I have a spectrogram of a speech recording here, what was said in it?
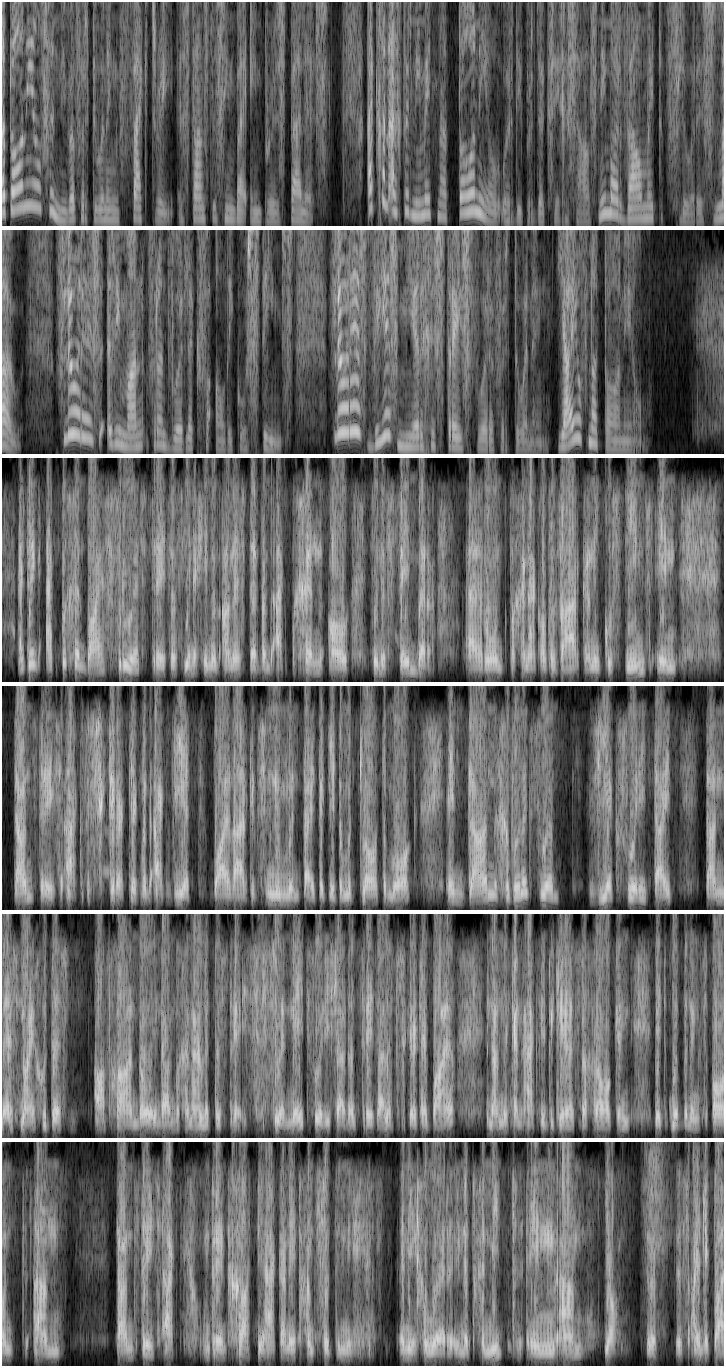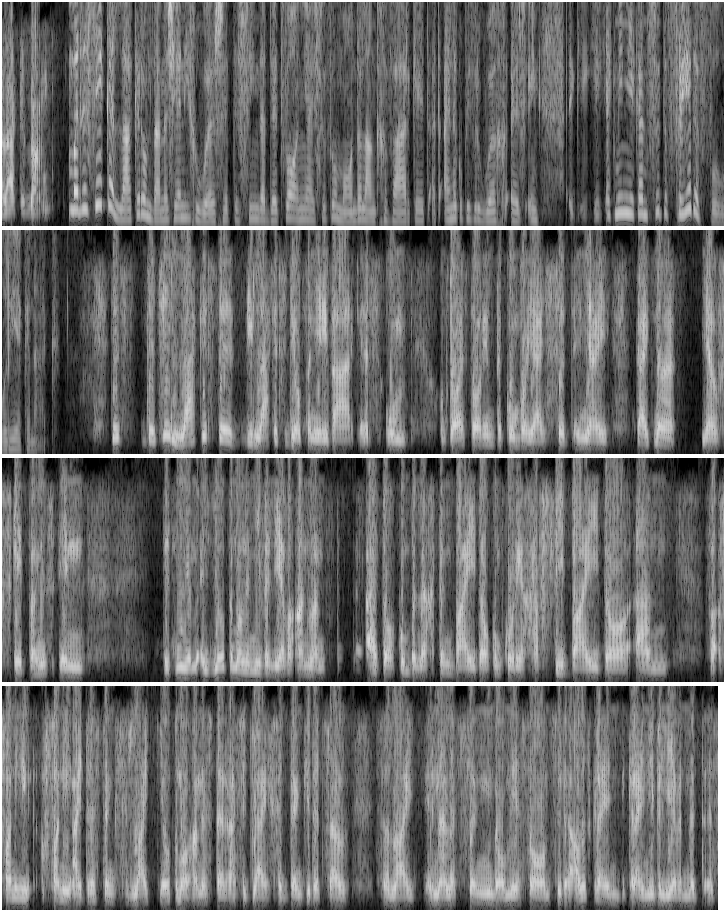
Nathaniel se nuwe vertoning Factory is tans te sien by Emperor's Palace. Ek gaan egter nie met Nathaniel oor die produksie gesels nie, maar wel met Floris Lou. Floris is die man verantwoordelik vir al die kostuums. Floris, wie is meer gestres voor 'n vertoning? Jy of Nathaniel? Ek dink ek begin baie vroeër stres as enigiemand anders, want ek begin al so November uh, rond begin ek al te werk aan die kostuums en dan stres ek verskriklik want ek weet baie werk het genoem en tyd ek het om dit klaar te maak. En dan gewoonlik so week voor die tyd dan is my goeders afgehandel en dan begin hulle te stres. So net voor die show dan stres hulle verskriklik baie en dan kan ek net 'n bietjie rustig raak en met openingsaand um dan stres ek omtrent glad nie. Ek kan net gaan sit in die in die gehoor en dit geniet en um ja, so dis eintlik baie lekker dan. Maar dit is seker lekker om dan as jy in die gehoor sit te sien dat dit waaraan jy soveel maande lank gewerk het uiteindelik op die verhoog is en ek, ek, ek meen jy kan so tevrede voel reken ek. Dis dit is die lekkerste die lekkerste deel van hierdie werk is om op daai stadium te kom waar jy sit en jy kyk na jou skepings en dit neem heeltemal 'n nuwe lewe aan want uh, daar kom beligting by, daar kom koreografie by, daar ehm um, van die van die uitrustings lyk like heeltemal anders as wat jy gedink het dit sou sou lyk like, en hulle sing daarmee saam. So dit alles kry kry 'n nuwe lewe en dit is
